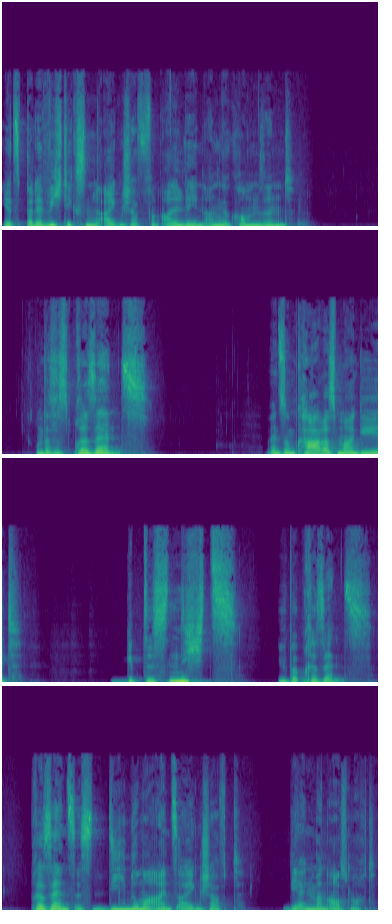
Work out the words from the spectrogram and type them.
jetzt bei der wichtigsten Eigenschaft von all denen angekommen sind. Und das ist Präsenz. Wenn es um Charisma geht, gibt es nichts über Präsenz. Präsenz ist die Nummer eins Eigenschaft, die einen Mann ausmacht.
